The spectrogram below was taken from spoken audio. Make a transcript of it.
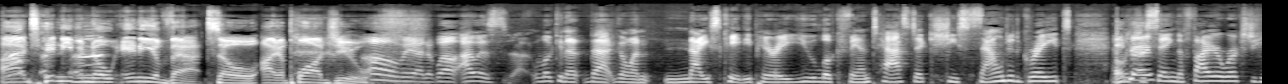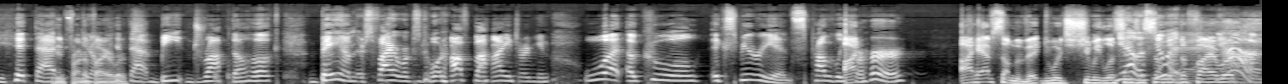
I didn't even know any of that, so I applaud you. Oh man! Well, I was looking at that, going, "Nice, Katy Perry. You look fantastic." She sounded great, and okay. when she sang the fireworks, she hit that in front of know, fireworks. Hit that beat, dropped the hook, bam! There's fireworks going off behind her. I mean, what a cool experience, probably for I- her. I have some of it. Would should we listen yeah, to some of the fireworks? Yeah.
